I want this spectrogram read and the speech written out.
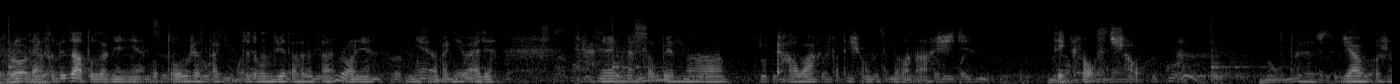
Ja Кровью. sobie za to zamienię, bo to już jest takie, ty to mam dwie te same bronie. Nie, no tak nie będzie. Zmieńmy sobie na kałach 2012. Cyklostrzał. To jest działko, że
